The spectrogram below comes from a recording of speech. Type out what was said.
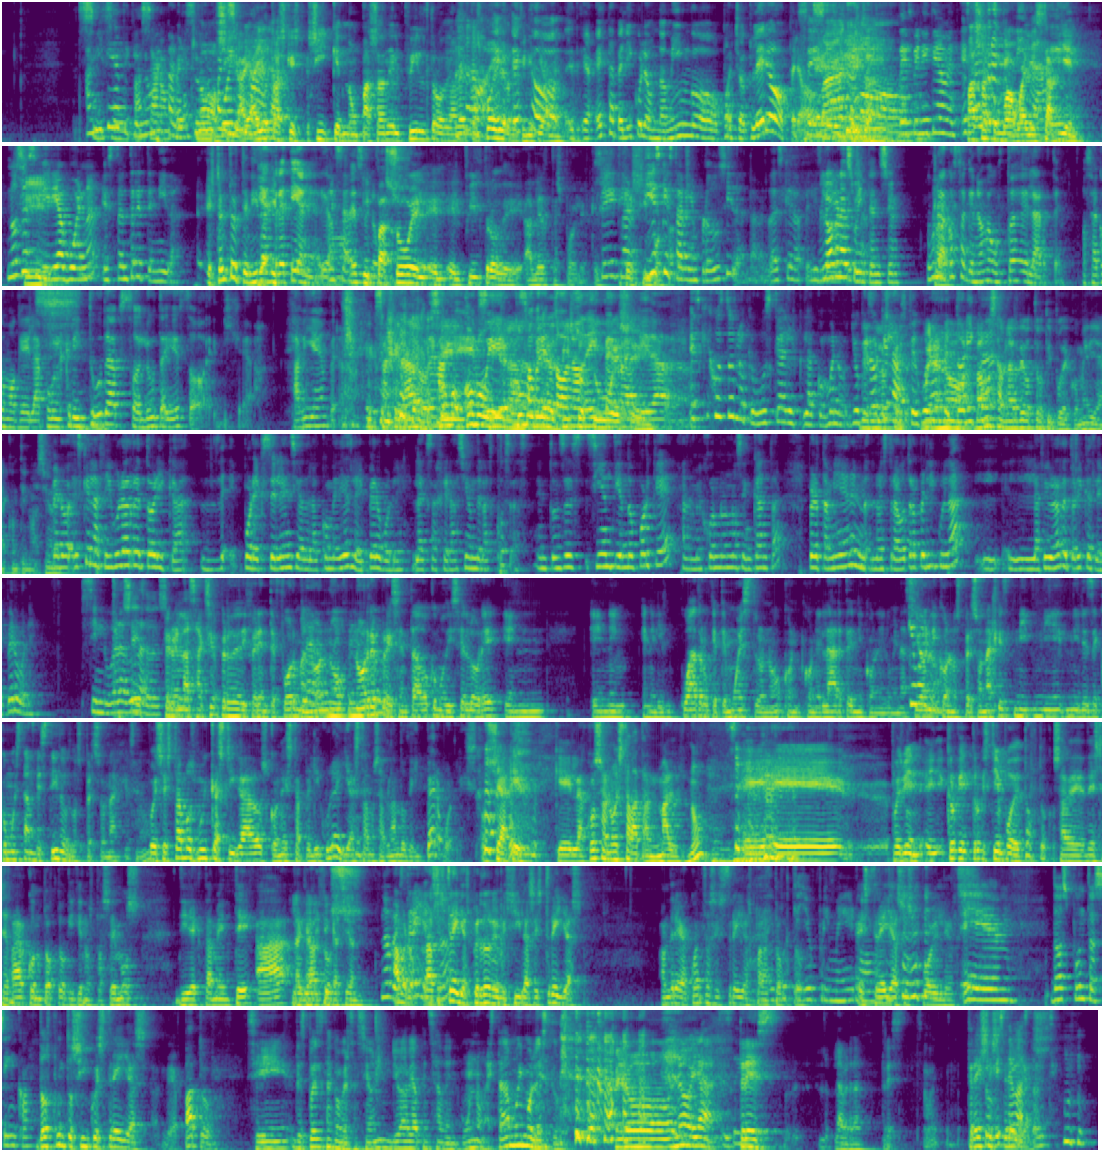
A mí sí fíjate que no me pareció No, sí, hay, otras que sí que no pasan el filtro de alerta No, spoiler, definitivamente. eh, esta película un domingo pochoclero, pero Sí, va sí, como... definitivamente. Está Pasa como agua y está bien. No sé Sí. si diría buena, está entretenida. Está Y entretenida y, entretiene, digamos. Y es lo- pasó el, el- el filtro de alerta spoiler. que es- Sí, que claro. es y es que está bien producida, la verdad es que la película Logra su intención. Una Claro. cosa que no me gustó es el arte. O sea, como que la pulcritud absoluta y eso, dije, ah, está bien, pero... Exagerado, sí. ¿Cómo- cómo Muy- hubiera- un cómo hubieras sobretono visto de tú ese- hiperrealidad. Es que justo es lo que busca el- la... Bueno, yo Desde creo que los la perso- figura bueno, no, retórica... Vamos a hablar de otro tipo de comedia a continuación. Pero es que la figura retórica de- por excelencia de la comedia es la hipérbole, la exageración de las cosas. Entonces sí entiendo por qué, a lo mejor no nos encanta, pero también en nuestra otra película la figura retórica es la hipérbole, sin lugar a dudas. Pero en las acciones, pero de diferente forma, Claro, ¿no? No, diferente no forma. representado, como dice Lore, en, en, en- en el cuadro que te muestro, ¿no? Con, con el arte, ni con la iluminación, bueno. ni con los personajes, ni, ni, ni desde cómo están vestidos los personajes, ¿no? Pues estamos muy castigados con esta película y ya estamos hablando de hipérboles. O sea que, que la cosa no estaba tan mal, ¿no? Eh, eh, pues bien, eh, creo, que, creo que es tiempo de Tok Tok, o sea, de, de cerrar con Tok Tok y que nos pasemos directamente a La relatos- calificación. No, Ah, bueno, las ¿no? estrellas, perdóneme, sí, las estrellas. Andrea, ¿cuántas estrellas para Ay, Tok porque yo primero. Estrellas spoilers. Eh, 2.5. 2.5 estrellas. Andrea, Pato. Sí, después de esta conversación yo había pensado en uno, estaba muy molesto. pero no, ya, tres. La verdad, tres. Tres estrellas. bastante.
